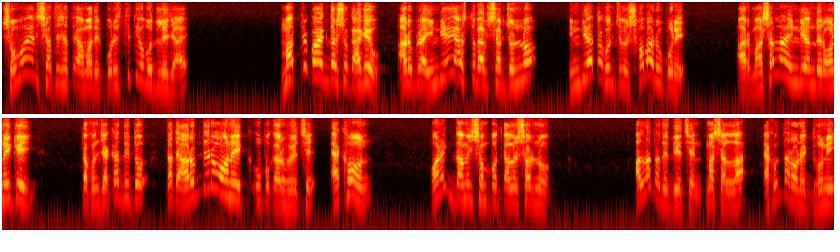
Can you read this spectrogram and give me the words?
সময়ের সাথে সাথে আমাদের পরিস্থিতিও বদলে যায়। মাত্র কয়েক দশক আগেও আরবরা ইন্ডিয়ায় আসতো ব্যবসার জন্য। ইন্ডিয়া তখন ছিল সবার উপরে। আর মাসাল্লাহ ইন্ডিয়ানদের অনেকেই তখন জাকাত দিত। তাতে আরবদেরও অনেক উপকার হয়েছে। এখন অনেক দামি সম্পদ, কালো স্বর্ণ আল্লাহ তাদের দিয়েছেন। মাসাল্লাহ এখন তারা অনেক ধনী।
